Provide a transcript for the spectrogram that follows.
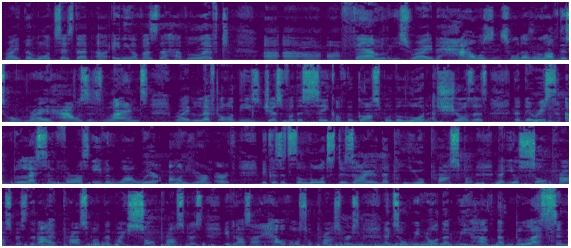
Right? The Lord says that uh, any of us that have left uh, uh, uh, families, right? Houses. Who doesn't love this home, right? Houses, lands, right? Left all these just for the sake of the gospel. The Lord assures us that there is a blessing for us even while we're on here on earth because it's the Lord's desire that you prosper, that your soul prospers, that I prosper, that my soul prospers, even as our health also prospers. And so we know that we have a blessing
